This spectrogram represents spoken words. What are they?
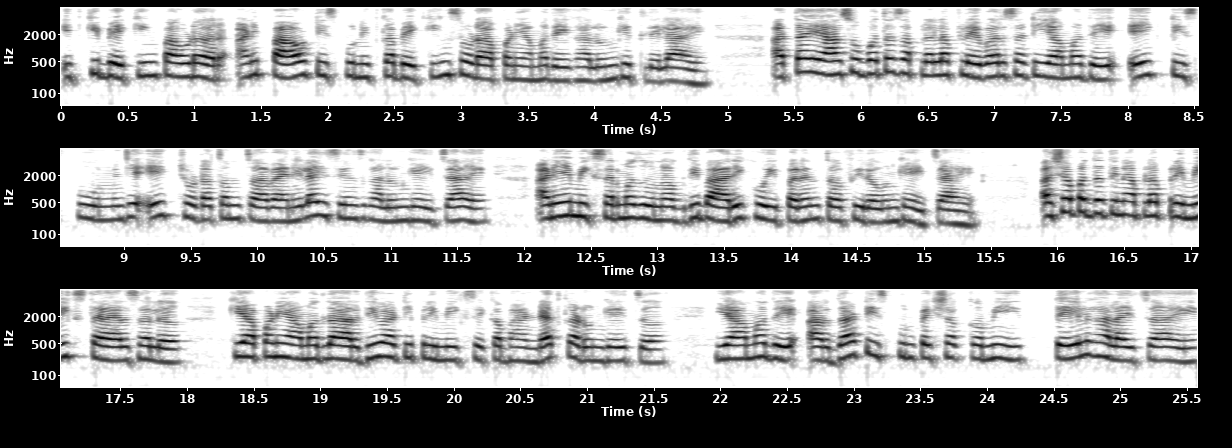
इतकी बेकिंग पावडर आणि पाव टीस्पून इतका बेकिंग सोडा आपण यामध्ये घालून घेतलेला आहे. आता यासोबतच आपल्याला फ्लेवरसाठी यामध्ये एक टीस्पून म्हणजे एक छोटा चमचा व्हॅनिला इसेन्स घालून घ्यायचा आहे आणि हे मिक्सरमधून अगदी बारीक होईपर्यंत फिरवून घ्यायचं आहे. अशा पद्धतीने आपलं प्रीमिक्स तयार झालं की आपण यामधलं अर्धी वाटी प्रीमिक्स एका भांड्यात काढून घ्यायचं. यामध्ये अर्धा टीस्पूनपेक्षा कमी तेल घालायचं आहे.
